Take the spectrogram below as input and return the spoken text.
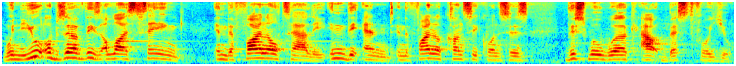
When you observe these, Allah is saying in the final tally, in the end, in the final consequences, this will work out best for you.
